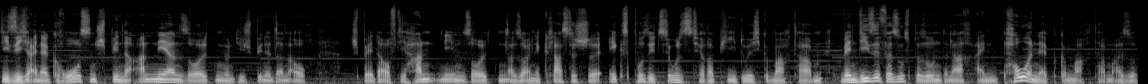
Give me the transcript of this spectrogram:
die sich einer großen Spinne annähern sollten und die Spinne dann auch später auf die Hand nehmen sollten, also eine klassische Expositionstherapie durchgemacht haben. Wenn diese Versuchspersonen danach einen Powernap gemacht haben, also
